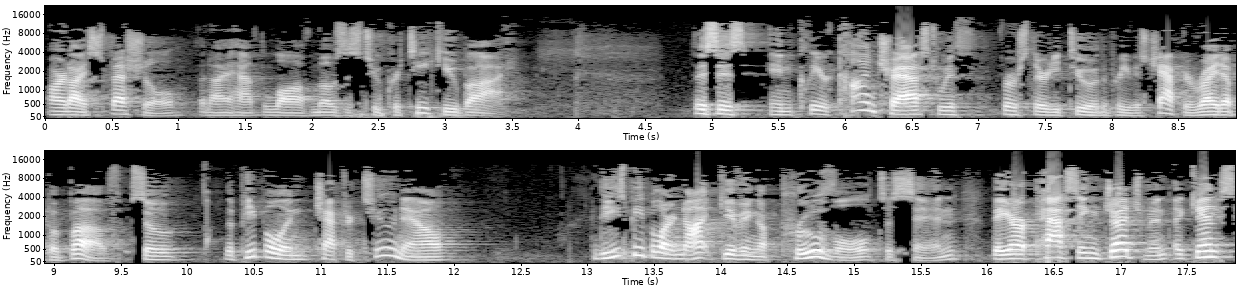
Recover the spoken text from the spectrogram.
Aren't I special that I have the law of Moses to critique you by? This is in clear contrast with verse 32 of the previous chapter, right up above. So the people in chapter 2 now, these people are not giving approval to sin, they are passing judgment against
